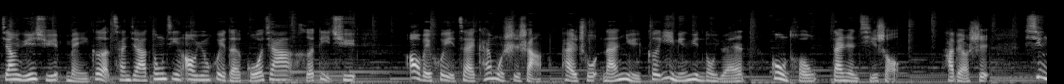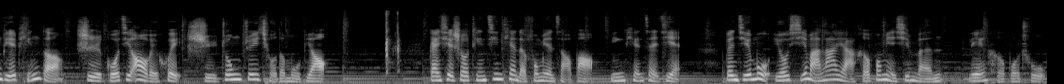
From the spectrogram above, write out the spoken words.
将允许每个参加东京奥运会的国家和地区，奥委会在开幕式上派出男女各一名运动员共同担任旗手。他表示，性别平等是国际奥委会始终追求的目标。感谢收听今天的封面早报，明天再见。本节目由喜马拉雅和封面新闻联合播出。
